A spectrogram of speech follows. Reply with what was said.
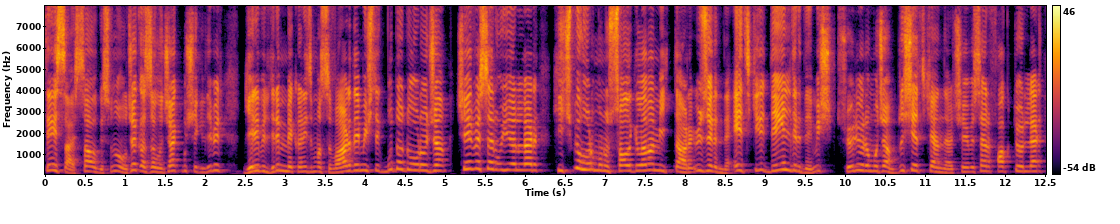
TSH salgısı ne olacak? Azalacak. Bu şekilde bir geri bildirim mekanizması var demiştik. Bu da doğru hocam. Çevresel uyarılar hiçbir hormonun salgılama miktarı üzerinde etkili değildir demiş. Söylüyorum hocam dış etkenler, çevresel faktörler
